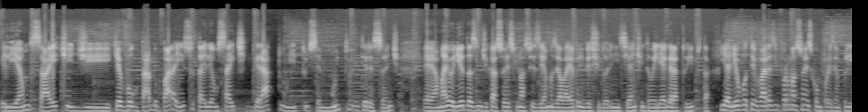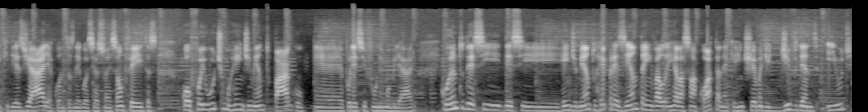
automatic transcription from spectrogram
ele é um site de que é voltado para isso, tá? Ele é um site gratuito, isso é muito interessante. É, a maioria das indicações que nós fizemos, ela é para investidor iniciante, então ele é gratuito, tá? E ali eu vou ter várias informações, como por exemplo, liquidez diária, quantas negociações são feitas, qual foi o último rendimento pago é, por esse fundo imobiliário, quanto desse, desse rendimento representa em, em relação à cota, né? Que a gente chama de dividend yield,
